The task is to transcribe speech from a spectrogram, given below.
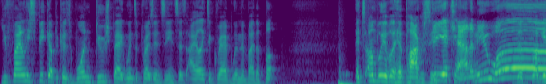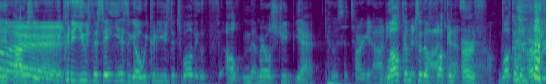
You finally speak up because one douchebag wins the presidency and says, "I like to grab women by the butt." It's unbelievable hypocrisy. The Academy Award. the fucking hypocrisy. We, we could have used this eight years ago. We could have used it twelve. Oh, Meryl Streep. Yeah. Who's the target audience? for Welcome this to the fucking Earth. now? Welcome to Do Earth. you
